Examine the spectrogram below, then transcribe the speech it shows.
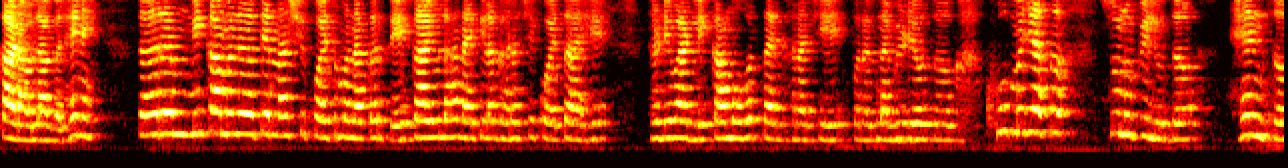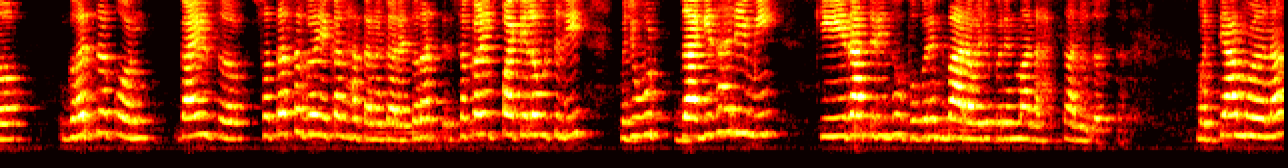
काढावं लागेल हे नाही? तर मी का म्हण त्यांना शिकवायचं मना करते गायू लहान आहे तिला घरात शिकवायचं आहे थंडी वाढली कामं होत नाहीत घराचे परत ना व्हिडिओचं खूप म्हणजे असं सुनू पिलूचं ह्यांचं घरचं कोण गायूचं स्वतः सगळं एकाच हातानं करायचं. रात्री सकाळी पाटेला उचली म्हणजे उठ जागी झाली मी की रात्री झोपेपर्यंत बारा वाजेपर्यंत माझा हात चालूच असतात. मग त्यामुळं ना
